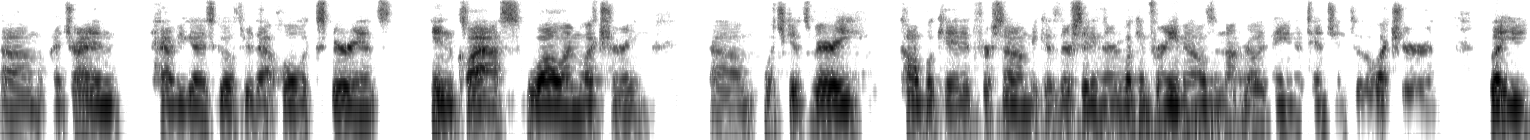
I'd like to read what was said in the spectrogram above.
Um, I try and have you guys go through that whole experience in class while I'm lecturing, um, which gets very complicated for some because they're sitting there looking for emails and not really paying attention to the lecture. But you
